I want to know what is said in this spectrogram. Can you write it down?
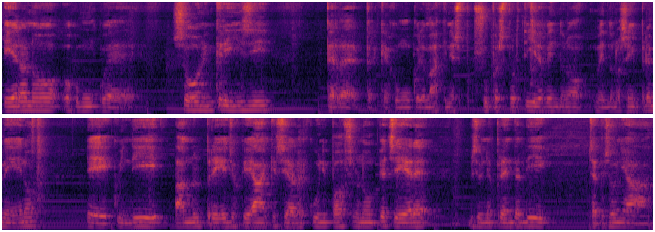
erano o comunque sono in crisi per- perché comunque le macchine super sportive vendono, vendono sempre meno e quindi hanno il pregio che anche se ad alcuni possono non piacere bisogna prenderli cioè bisogna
